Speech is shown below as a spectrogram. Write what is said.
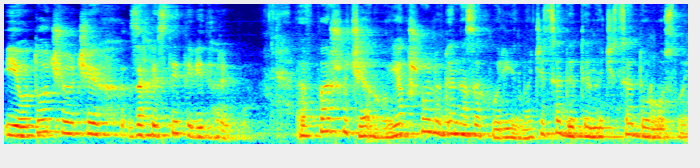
і оточуючих захистити від грипу. В першу чергу, якщо людина захворіла, чи це дитина, чи це дорослий,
